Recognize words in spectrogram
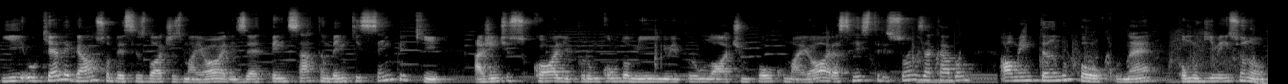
E o que é legal sobre esses lotes maiores é pensar também que sempre que a gente escolhe por um condomínio e por um lote um pouco maior, as restrições acabam aumentando um pouco, né? Como o Gui mencionou.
